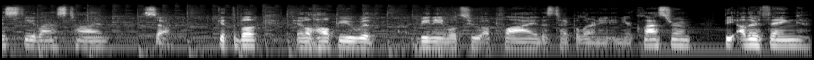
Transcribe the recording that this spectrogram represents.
ISTE last time. So get the book, it'll help you with being able to apply this type of learning in your classroom. The other thing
